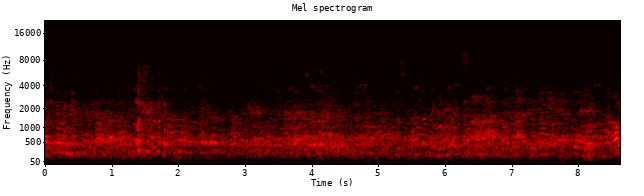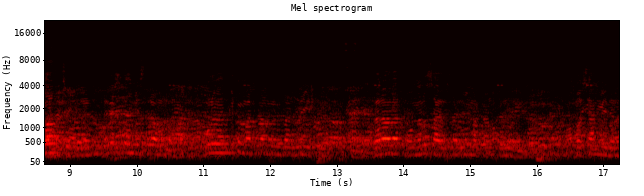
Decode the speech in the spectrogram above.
Başkanım Ama hepsinden bir. Bunu bütün başkanlarımızdan dile getiriyorum. Beraber onların sayesinde bulunmaktan onur duyuyorum. Sosyal medyada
